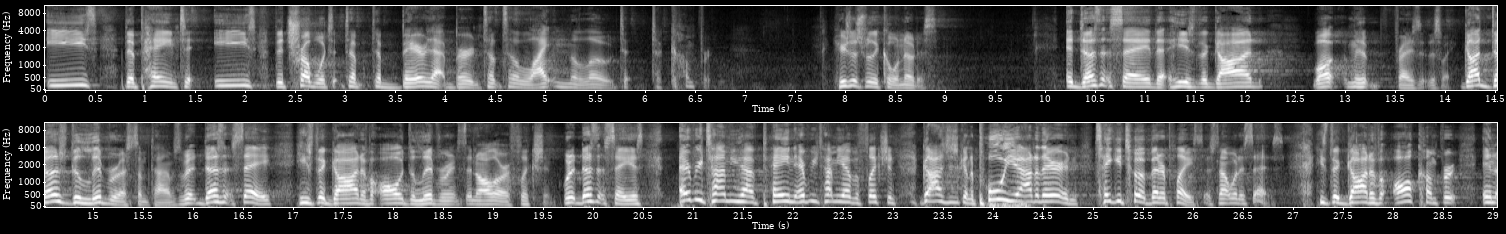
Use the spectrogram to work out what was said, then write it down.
ease the pain, to ease the trouble, to, to, to bear that burden, to, to lighten the load, to, to comfort. Here's what's really cool notice it doesn't say that he's the God well, let me phrase it this way God does deliver us sometimes, but it doesn't say He's the God of all deliverance and all our affliction. What it doesn't say is every time you have pain, every time you have affliction, God's just gonna pull you out of there and take you to a better place. That's not what it says. He's the God of all comfort in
